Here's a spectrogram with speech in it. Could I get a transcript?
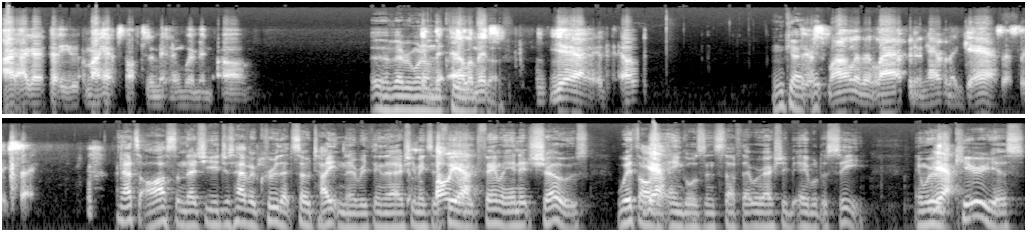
I, I got to tell you, my hats off to the men and women. Um, of everyone on the, the crew elements. Yeah, Okay, they're smiling and laughing and having a gas, as they say. that's awesome that you just have a crew that's so tight and everything that actually makes it Oh, feel yeah. like family, and it shows with all Yeah. the angles and stuff that we're actually able to see. And we were Yeah. curious:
